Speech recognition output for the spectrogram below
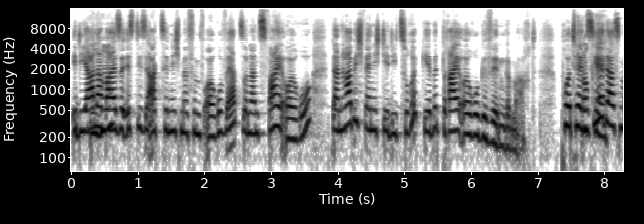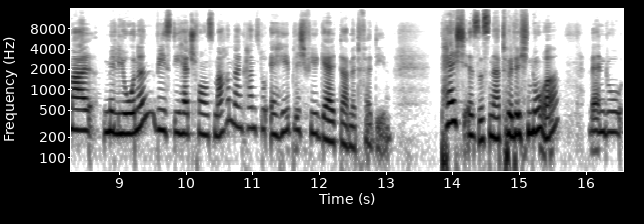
Idealerweise ist diese Aktie nicht mehr 5 Euro wert, sondern 2 Euro. Dann habe ich, wenn ich dir die zurückgebe, 3 Euro Gewinn gemacht. Potenzier Okay. das mal Millionen, wie es die Hedgefonds machen, dann kannst du erheblich viel Geld damit verdienen. Pech ist es natürlich nur, wenn du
